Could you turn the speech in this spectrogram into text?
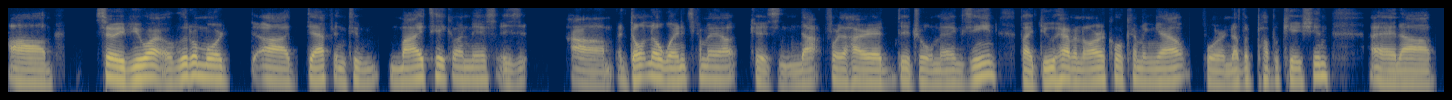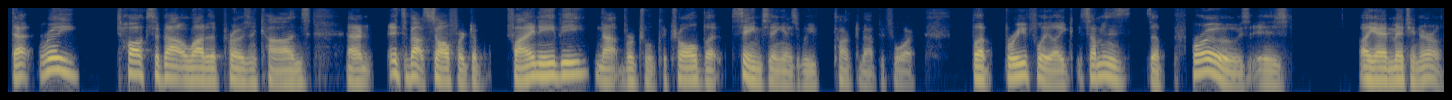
Um so if you want a little more uh depth into my take on this is um, I don't know when it's coming out because not for the higher ed digital magazine, but I do have an article coming out for another publication, and uh, that really talks about a lot of the pros and cons. And it's about software to find AV, not virtual control, but same thing as we've talked about before. But briefly, like some of the pros is, like I mentioned earlier,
